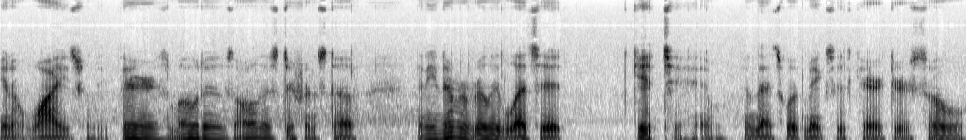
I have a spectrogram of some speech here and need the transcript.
you know, why he's really there, his motives, all this different stuff. And he never really lets it get to him. And that's what makes his character so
